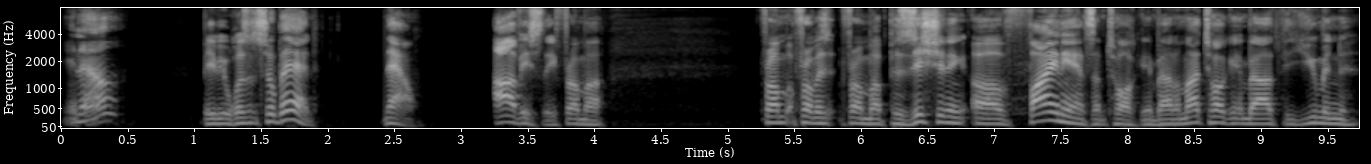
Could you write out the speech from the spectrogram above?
you know, maybe it wasn't so bad. Now, obviously, from a from from a, from a positioning of finance, I'm talking about. I'm not talking about the human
